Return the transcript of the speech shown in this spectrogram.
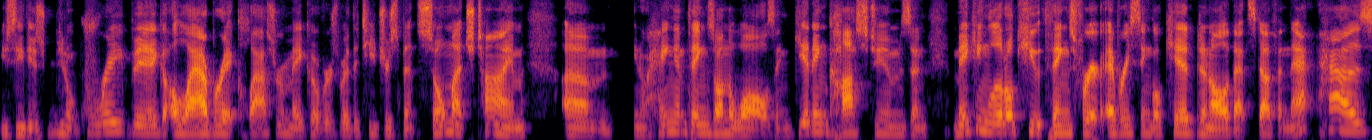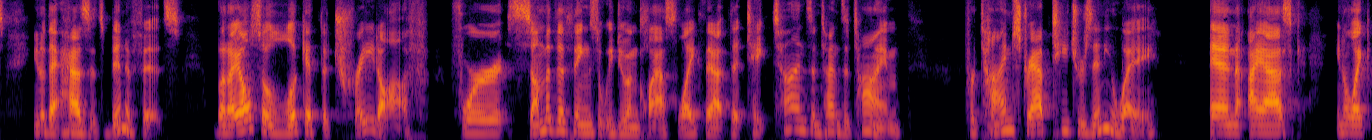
You see these, you know, great big elaborate classroom makeovers where the teacher spent so much time um, you know, hanging things on the walls and getting costumes and making little cute things for every single kid and all of that stuff and that has you know that has its benefits but i also look at the trade-off for some of the things that we do in class like that that take tons and tons of time for time strapped teachers anyway and i ask you know like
